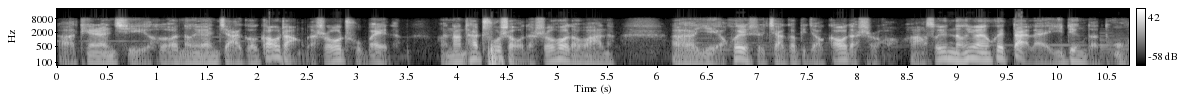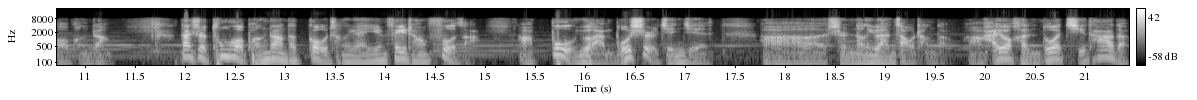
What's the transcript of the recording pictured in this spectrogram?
啊天然气和能源价格高涨的时候储备的啊，那他出手的时候的话呢，呃也会是价格比较高的时候啊，所以能源会带来一定的通货膨胀。但是通货膨胀的构成原因非常复杂，啊，不远不是仅仅，啊是能源造成的啊，还有很多其他的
